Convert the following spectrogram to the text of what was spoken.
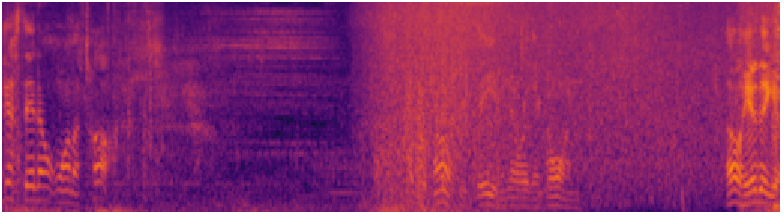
guess they don't want to talk. I don't think they even know where they're going. Oh, here they go.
